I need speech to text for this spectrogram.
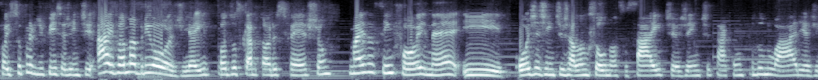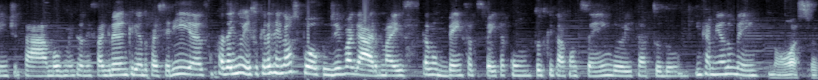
foi super difícil a gente, ai, vamos abrir hoje. E aí todos os cartórios fecham, mas assim foi, né? E hoje a gente já lançou o nosso site, a gente tá com tudo no ar e a gente tá movimentando o Instagram, criando parcerias, fazendo isso, crescendo aos poucos, devagar, mas estamos bem satisfeitas com tudo que tá acontecendo e tá tudo encaminhando bem. Nossa,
